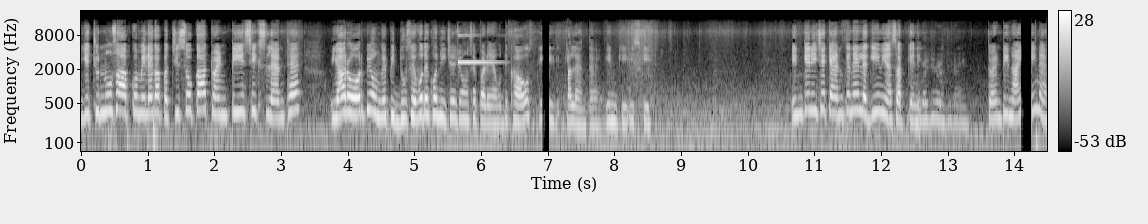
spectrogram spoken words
ये चुन्नू सा आपको मिलेगा पच्चीस का ट्वेंटी सिक्स लेंथ है। यार और भी होंगे पिद्दू से, वो देखो नीचे जो से पड़े हैं, वो दिखाओ उसकी क्या लेंथ है, इनकी, इसकी। इनके नीचे कैनकने लगी हुई है सबके नीचे ट्वेंटी नाइन है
